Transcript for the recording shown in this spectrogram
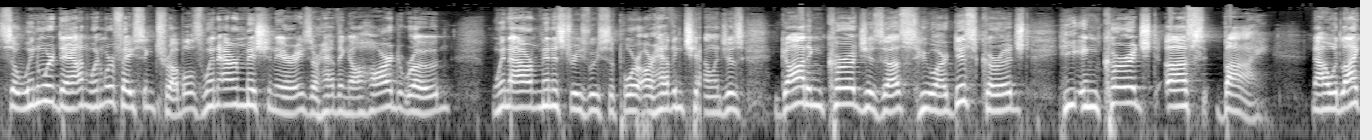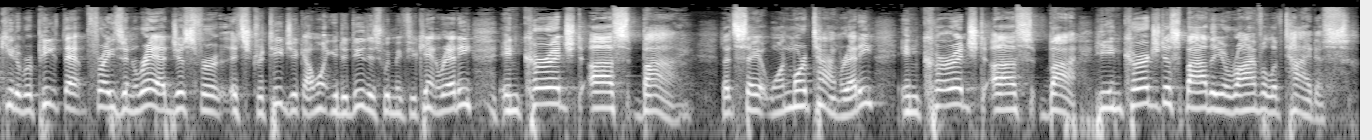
so when we're down, when we're facing troubles, when our missionaries are having a hard road, when our ministries we support are having challenges, God encourages us who are discouraged. He encouraged us by. Now, I would like you to repeat that phrase in red just for it's strategic. I want you to do this with me if you can. Ready? Encouraged us by. Let's say it one more time. Ready? Encouraged us by. He encouraged us by the arrival of Titus.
